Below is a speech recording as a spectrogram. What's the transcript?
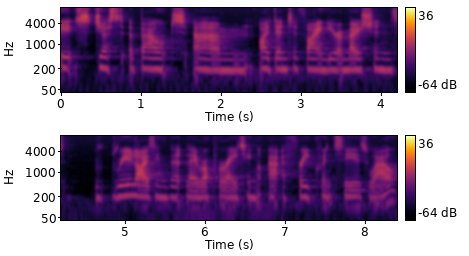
It's just about um, identifying your emotions, realizing that they're operating at a frequency as well.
